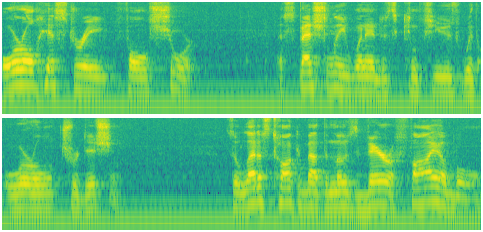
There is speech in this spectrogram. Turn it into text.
Oral history falls short, especially when it is confused with oral tradition. So let us talk about the most verifiable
